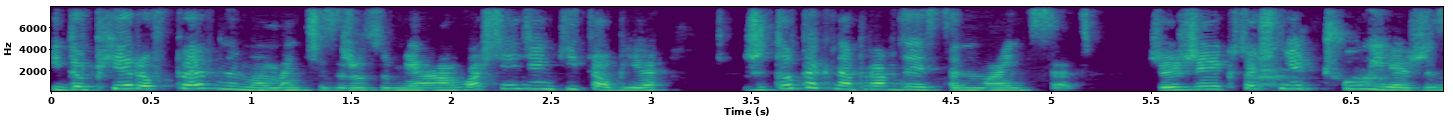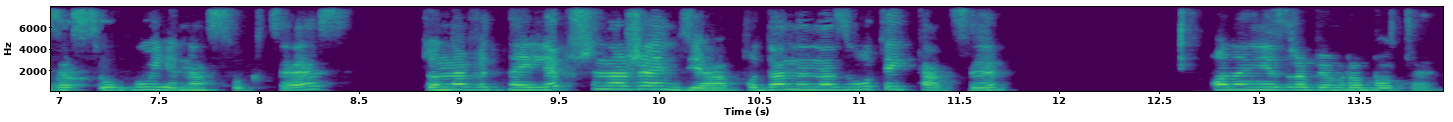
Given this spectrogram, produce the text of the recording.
I dopiero w pewnym momencie zrozumiałam, właśnie dzięki Tobie, że to tak naprawdę jest ten mindset. Że jeżeli ktoś nie czuje, że zasługuje na sukces, to nawet najlepsze narzędzia podane na złotej tacy, one nie zrobią roboty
